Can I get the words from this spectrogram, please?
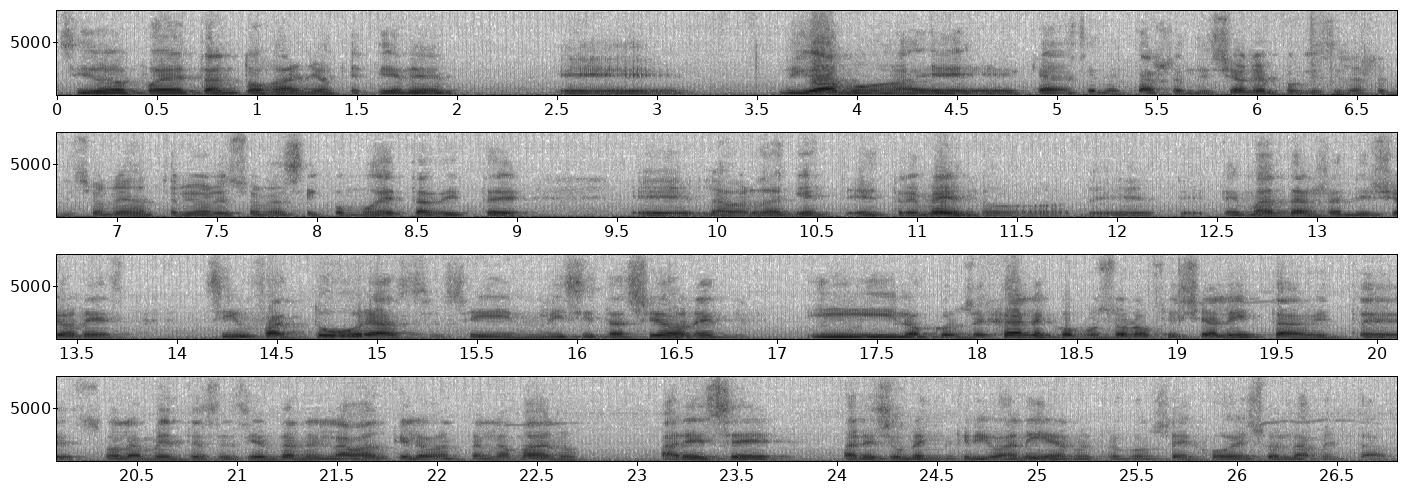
sido después de tantos años que tienen, eh, digamos, eh, que hacen estas rendiciones, porque si las rendiciones anteriores son así como estas, viste, eh, la verdad que es, tremendo. te, mandan rendiciones sin facturas, sin licitaciones, y los concejales, como son oficialistas, viste, solamente se sientan en la banca y levantan la mano, parece, parece una escribanía nuestro consejo, eso es lamentable.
